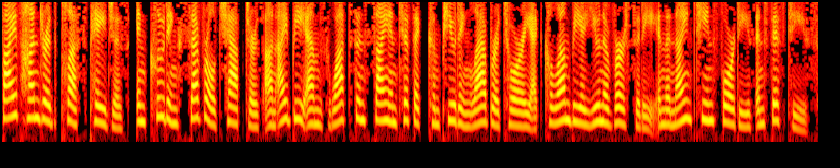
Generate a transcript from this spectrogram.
500-plus pages, including several chapters on IBM's Watson Scientific Computing Laboratory at Columbia University in the 1940s and 50s.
